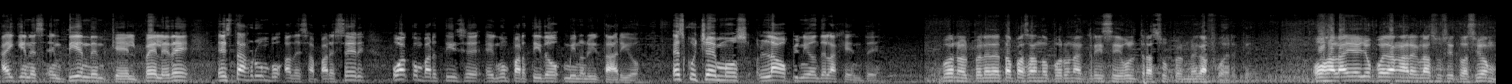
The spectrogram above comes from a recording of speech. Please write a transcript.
hay quienes entienden que el PLD está rumbo a desaparecer o a convertirse en un partido minoritario. Escuchemos la opinión de la gente. Bueno, el PLD está pasando por una crisis ultra, super, mega fuerte. Ojalá y ellos puedan arreglar su situación,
